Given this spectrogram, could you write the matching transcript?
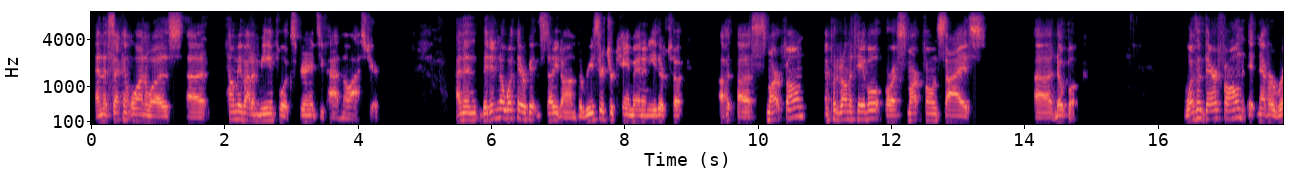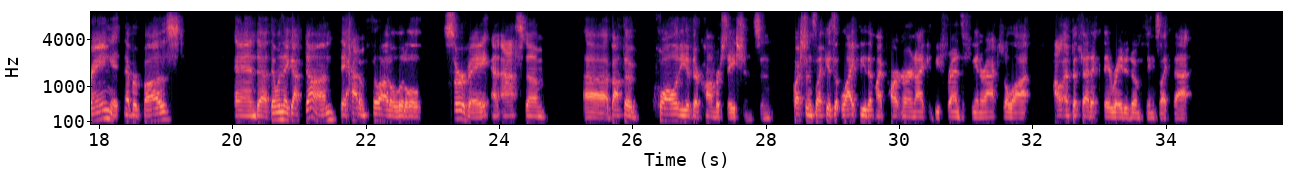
And the second one was, uh, tell me about a meaningful experience you've had in the last year. And then they didn't know what they were getting studied on. The researcher came in and either took a, a smartphone and put it on the table or a smartphone size uh, notebook. Wasn't their phone. It never rang. It never buzzed. And uh, then when they got done, they had them fill out a little survey and asked them uh, about the quality of their conversations and questions like, is it likely that my partner and I could be friends if we interacted a lot? How empathetic they rated them, things like that.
